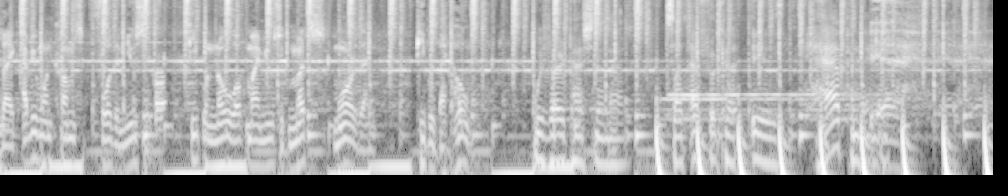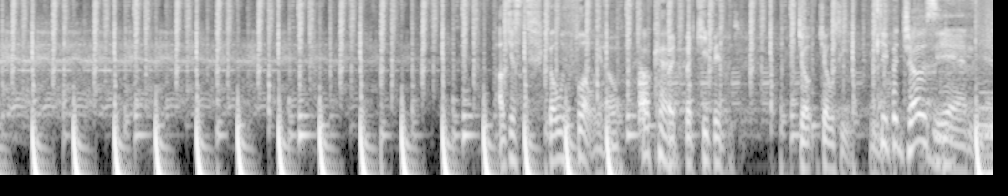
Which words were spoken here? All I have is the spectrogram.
Like everyone comes for the music. People know of my music much more than people back home. We're very passionate, man. South Africa is happening. Yeah. I'll just go with the flow, you know. Okay. But but keep it jo- Jozi. Keep it Jozi. Yeah.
